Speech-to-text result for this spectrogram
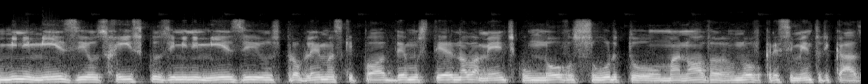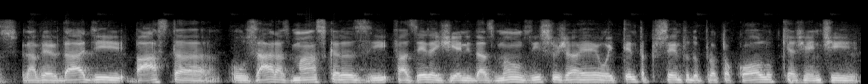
minimize os riscos e minimize os problemas que podemos ter novamente com um novo surto, uma nova, um novo crescimento de casos. Na verdade, basta usar as máscaras e fazer a higiene das mãos, isso já é 80% do protocolo que a gente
